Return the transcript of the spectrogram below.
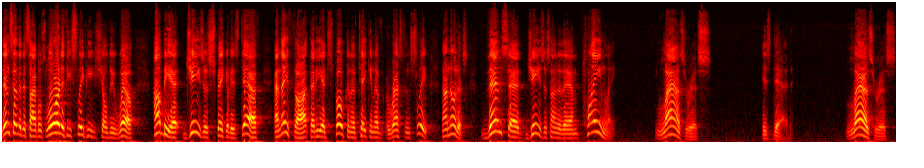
Then said the disciples, Lord, if he sleep, he shall do well. Howbeit, Jesus spake of his death, and they thought that he had spoken of taking of rest and sleep. Now notice, then said Jesus unto them plainly, Lazarus is dead. Lazarus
